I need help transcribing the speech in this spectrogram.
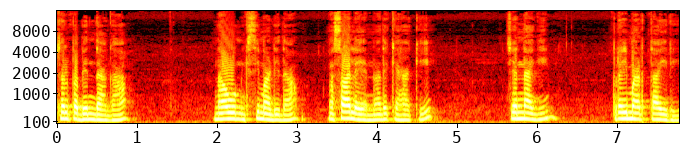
ಸ್ವಲ್ಪ ಬೆಂದಾಗ ನಾವು ಮಿಕ್ಸಿ ಮಾಡಿದ ಮಸಾಲೆಯನ್ನು ಅದಕ್ಕೆ ಹಾಕಿ ಚೆನ್ನಾಗಿ ಫ್ರೈ ಮಾಡ್ತಾ ಇರಿ.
